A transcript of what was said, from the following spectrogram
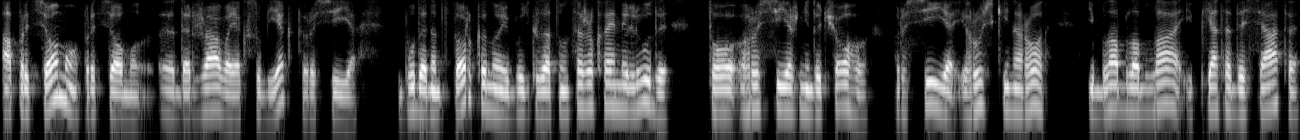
А при цьому, при цьому е, держава як суб'єкт Росія буде недоторканою і будуть казати, ну це ж окремі люди, то Росія ж ні до чого. Росія і руський народ, і бла бла бла, і п'яте десяте.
